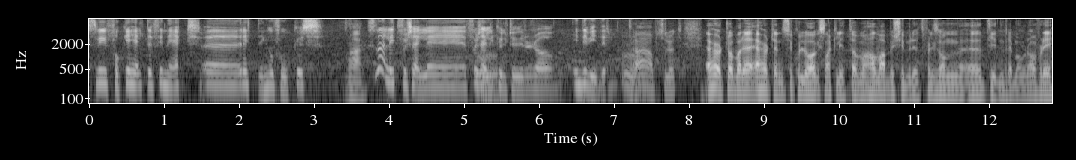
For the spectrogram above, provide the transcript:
Så vi får ikke helt definert retting retning og fokus. Nei. Så det er litt forskjellige, forskjellige kulturer og individer. Ja, absolutt. Jeg hørte, bare, jeg hørte en psykolog snakke litt om Han var bekymret for liksom, eh, tiden fremover nå. Fordi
